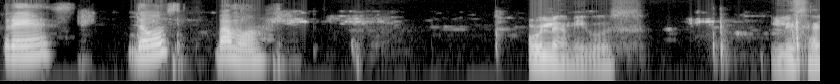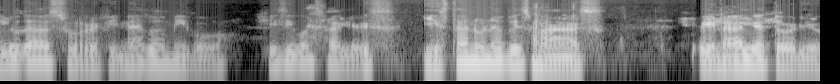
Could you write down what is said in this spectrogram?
tres, dos, vamos. Hola amigos, les saluda su refinado amigo Jesse González y están una vez más en aleatorio.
